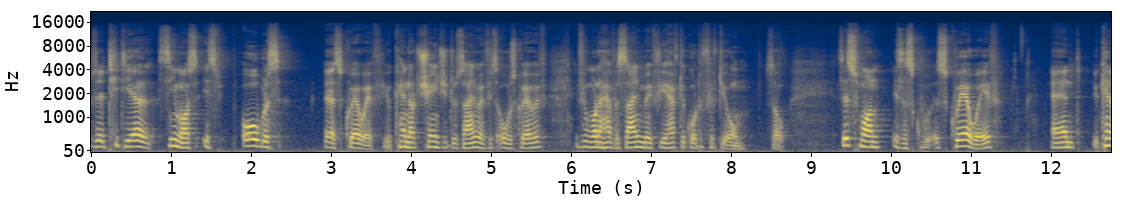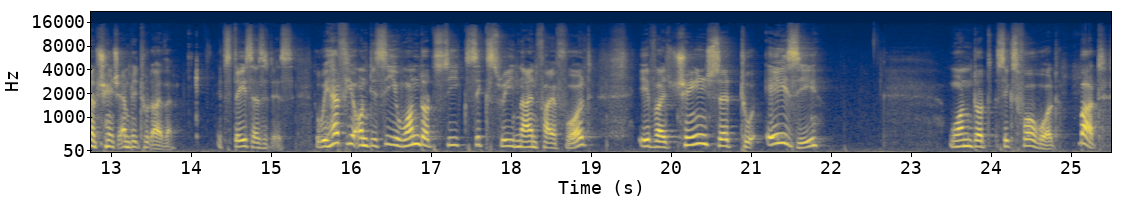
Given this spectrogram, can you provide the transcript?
the TTL CMOS is always a square wave. You cannot change it to sine wave, it's always square wave. If you want to have a sine wave, you have to go to 50 ohm. So this one is a, squ a square wave and you cannot change amplitude either. It stays as it is. So we have here on DC 1.6395 volt. If I change that to AC, 1.64 volt. But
